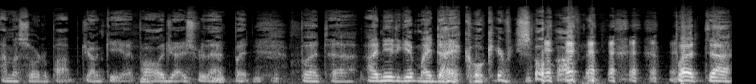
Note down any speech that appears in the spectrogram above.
I'm a soda pop junkie. I apologize for that, but but uh, I need to get my diet coke every so often. but uh,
